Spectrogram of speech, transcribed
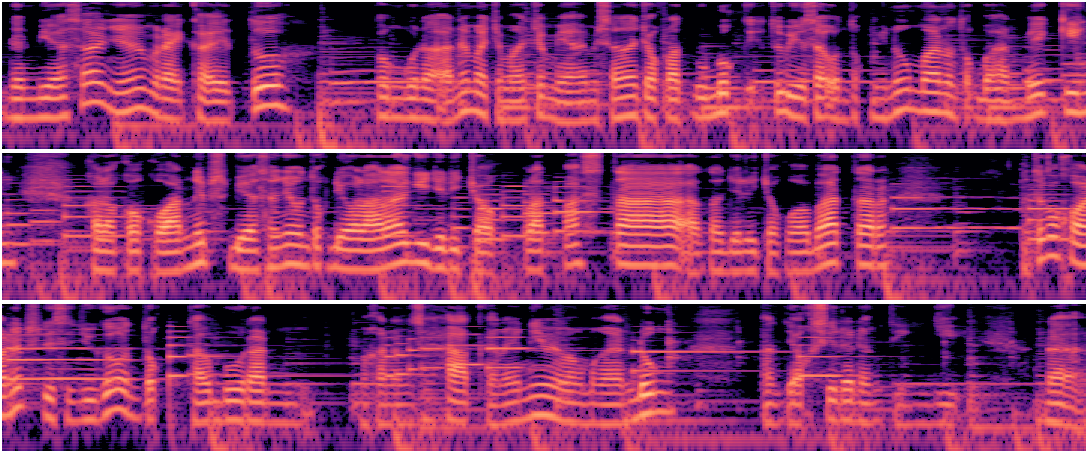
Dan biasanya mereka itu penggunaannya macam-macam ya. Misalnya coklat bubuk itu bisa untuk minuman, untuk bahan baking. Kalau cocoa nips biasanya untuk diolah lagi jadi coklat pasta atau jadi cocoa butter. Atau cocoa nips bisa juga untuk taburan makanan sehat karena ini memang mengandung antioksidan yang tinggi. Nah,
